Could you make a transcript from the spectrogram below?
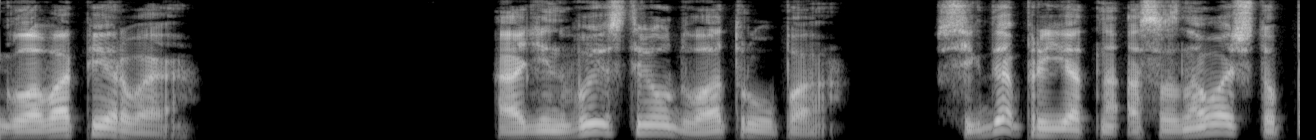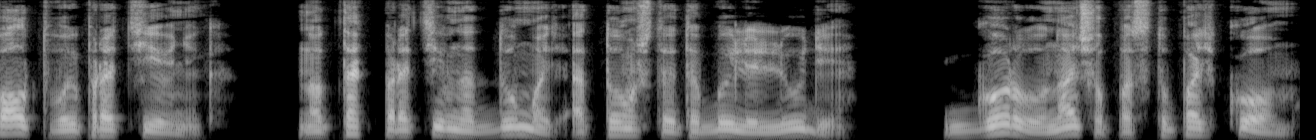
Глава первая. Один выстрел, два трупа. Всегда приятно осознавать, что пал твой противник. Но так противно думать о том, что это были люди. К горлу начал подступать ком.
